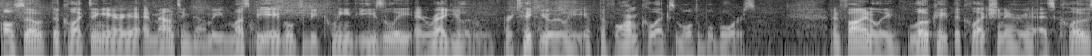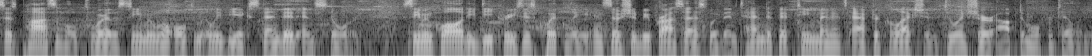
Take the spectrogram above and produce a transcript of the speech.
Also, the collecting area and mounting dummy must be able to be cleaned easily and regularly, particularly if the farm collects multiple boars. And finally, locate the collection area as close as possible to where the semen will ultimately be extended and stored. Semen quality decreases quickly and so should be processed within 10 to 15 minutes after collection to ensure optimal fertility.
